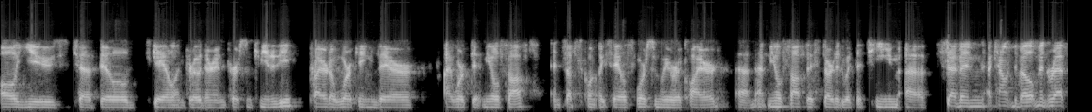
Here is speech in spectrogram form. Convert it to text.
all use to build, scale, and grow their in-person community. Prior to working there, I worked at MuleSoft and subsequently Salesforce when we were acquired. Um, at MuleSoft, I started with a team of seven account development reps,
